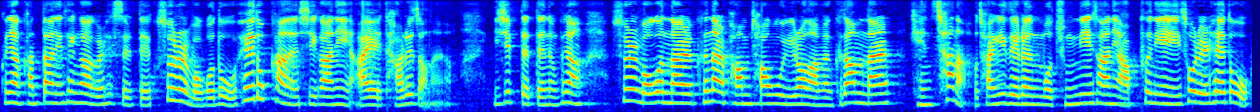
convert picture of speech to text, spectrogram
그냥 간단히 생각을 했을 때 술을 먹어도 해독하는 시간이 아예 다르잖아요. 20대 때는 그냥 술 먹은 날 그날 밤 자고 일어나면 그 다음날 괜찮아. 자기들은 뭐 중리산이 아프니 이 소리를 해도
